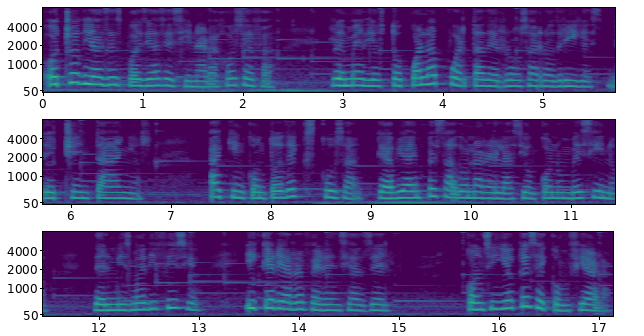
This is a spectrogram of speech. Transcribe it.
Ocho días después de asesinar a Josefa, Remedios tocó a la puerta de Rosa Rodríguez, de 80 años, a quien contó de excusa que había empezado una relación con un vecino del mismo edificio y quería referencias de él. Consiguió que se confiara,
